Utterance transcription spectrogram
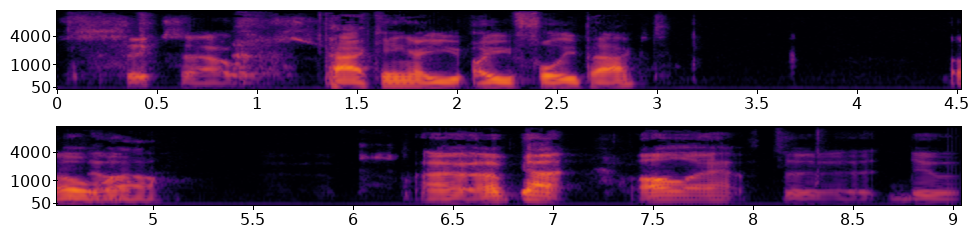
six hours. packing. Are you are you fully packed? Oh No. wow! I, I've got all I have to do.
